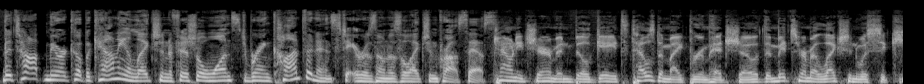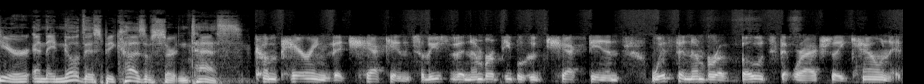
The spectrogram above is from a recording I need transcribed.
The top Maricopa County election official wants to bring confidence to Arizona's election process. County Chairman Bill Gates tells the Mike Broomhead Show the midterm election was secure, and they know this because of certain tests. comparing the check-in. So these are the number of people who checked in with the number of votes that were actually counted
